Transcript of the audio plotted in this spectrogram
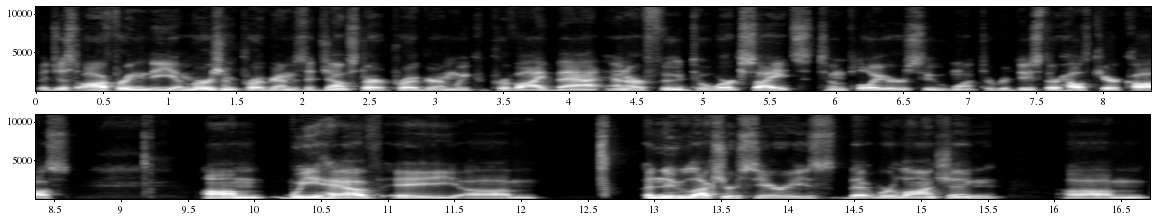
but just offering the immersion program as a jumpstart program. We could provide that and our food to work sites to employers who want to reduce their healthcare costs. Um, we have a um, a new lecture series that we're launching. Um,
